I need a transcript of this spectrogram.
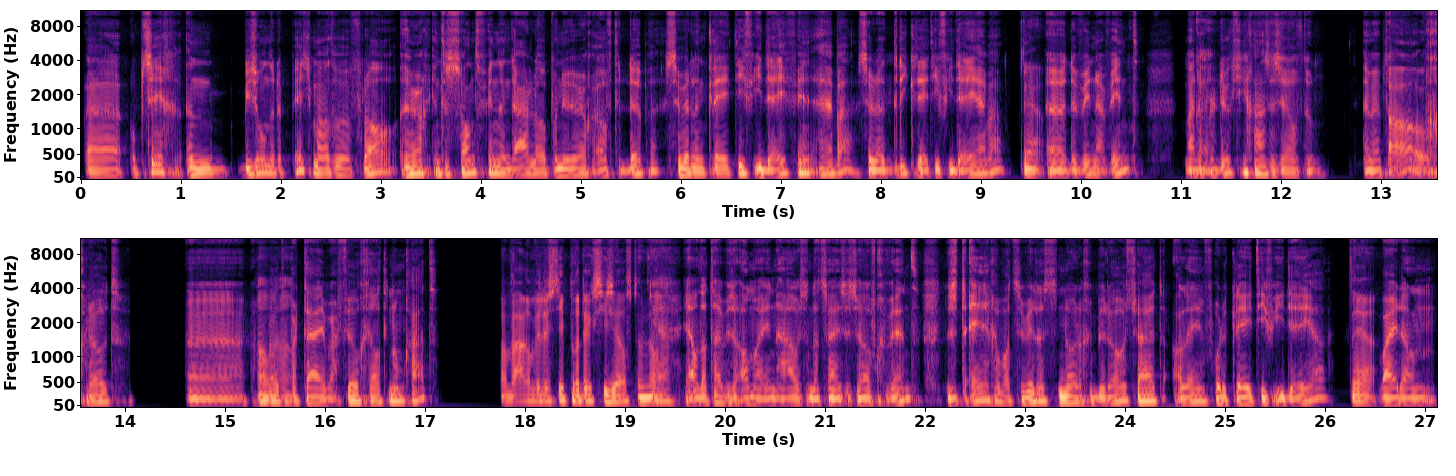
eh, op zich een bijzondere pitch. Maar wat we vooral heel erg interessant vinden, en daar lopen we nu heel erg over te duppen. Ze willen een creatief idee hebben. Ze willen drie creatieve ideeën hebben. Ja. Eh, de winnaar wint. Maar de productie gaan ze zelf doen. En we hebben daar Oh. een groot, eh, grote wow. partij waar veel geld in omgaat. Maar waarom willen ze die productie zelf doen dan? Ja. Ja, want dat hebben ze allemaal in-house en dat zijn ze zelf gewend. Dus het enige wat ze willen is de nodige bureaus uit. Alleen voor de creatieve ideeën. Ja. Waar je dan,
